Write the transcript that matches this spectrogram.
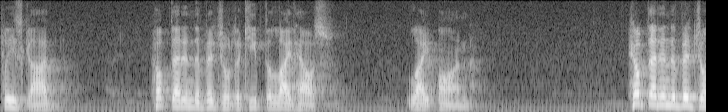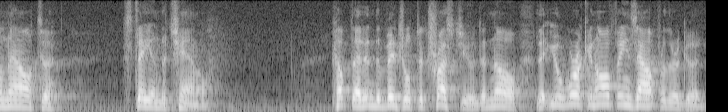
Please, God, help that individual to keep the lighthouse light on. Help that individual now to stay in the channel. Help that individual to trust you and to know that you're working all things out for their good.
